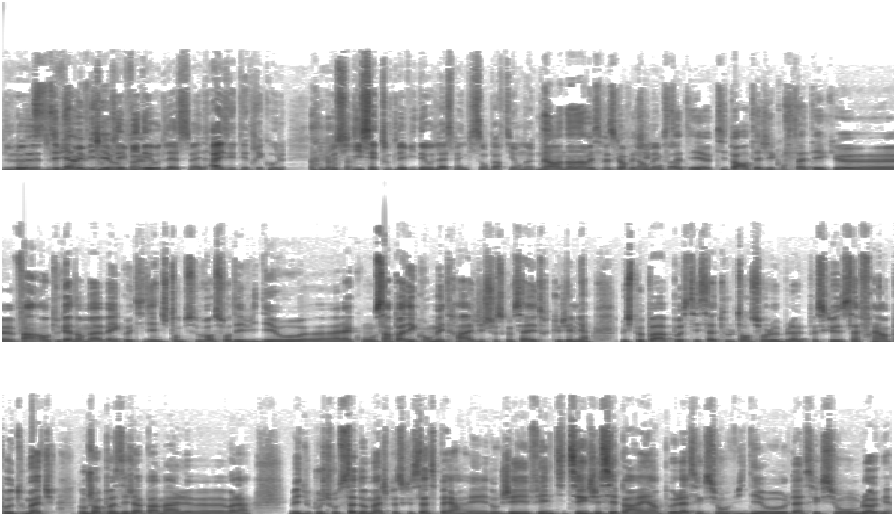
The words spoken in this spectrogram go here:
le Ah, c'est bien, mes vidéos, toutes les vidéos de la semaine. Ah, ils étaient très cool. Je me suis dit c'est toutes les vidéos de la semaine qui sont parties en un coup. Non, non, non, mais c'est parce qu'en fait, j'ai mais pas. constaté, euh, petite parenthèse, j'ai constaté que, enfin, en tout cas, dans ma veille quotidienne, je tombe souvent sur des vidéos euh, à la con, sympa, des courts-métrages, des choses comme ça, des trucs que j'aime bien, mais je peux pas poster ça tout le temps sur le blog parce que ça ferait un peu too much. Donc, j'en poste déjà pas mal, euh, voilà. Mais du coup, je trouve ça dommage parce que ça se perd et donc j'ai fait une petite, j'ai séparé un peu la section vidéo de la section blog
